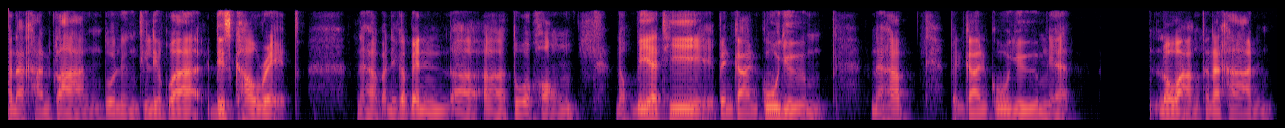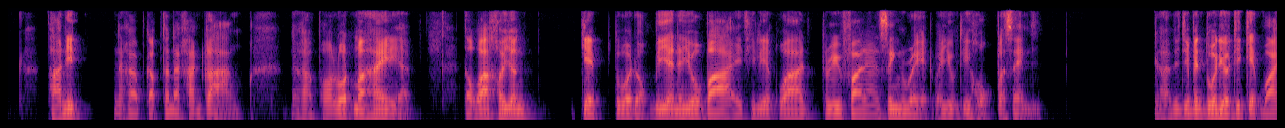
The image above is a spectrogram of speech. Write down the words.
ธนาคารกลางตัวหนึ่งที่เรียกว่า discount rate นะครับอันนี้ก็เป็นตัวของดอกเบี้ยที่เป็นการกู้ยืมนะครับ เป็นการกู้ยืมเนี่ยระหว่างธนาคารพาณิชย์นะครับกับธนาคารกลางนะครับ พอลดมาให้เนี่ยแต่ว่าเขายังเก็บตัวดอกเบี้ยนโยบายที่เรียกว่า refinancing rate ไว้อยู่ที่6%นะครับจริงๆ เป็นตัวเดียวที่เก็บไว้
